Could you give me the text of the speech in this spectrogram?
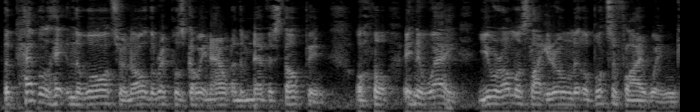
the pebble hitting the water and all the ripples going out and them never stopping. Or in a way, you were almost like your own little butterfly wing,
